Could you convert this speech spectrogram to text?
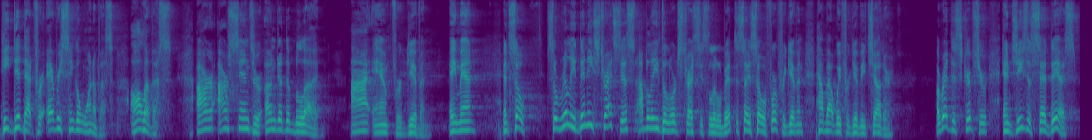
He did that for every single one of us, all of us. Our, our sins are under the blood. I am forgiven. Amen. And so, so really, then he stretched us. I believe the Lord stretched us a little bit to say, so if we're forgiven, how about we forgive each other? I read this scripture and Jesus said this,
